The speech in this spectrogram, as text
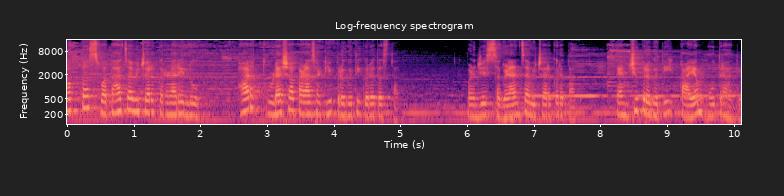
फक्त स्वतःचा विचार करणारे लोक फार थोड्याशा काळासाठी प्रगती करत असतात. पण जे सगळ्यांचा विचार करतात त्यांची प्रगती कायम होत राहते.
